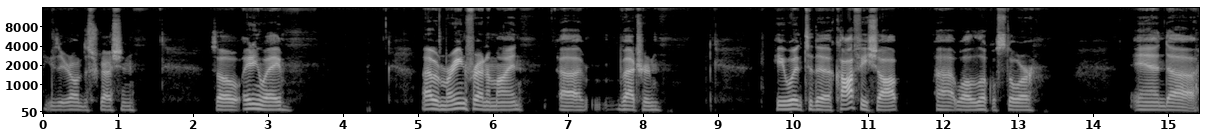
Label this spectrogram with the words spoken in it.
use at your own discretion. So anyway, I have a Marine friend of mine, uh, veteran. He went to the coffee shop, uh, well, the local store, and uh,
